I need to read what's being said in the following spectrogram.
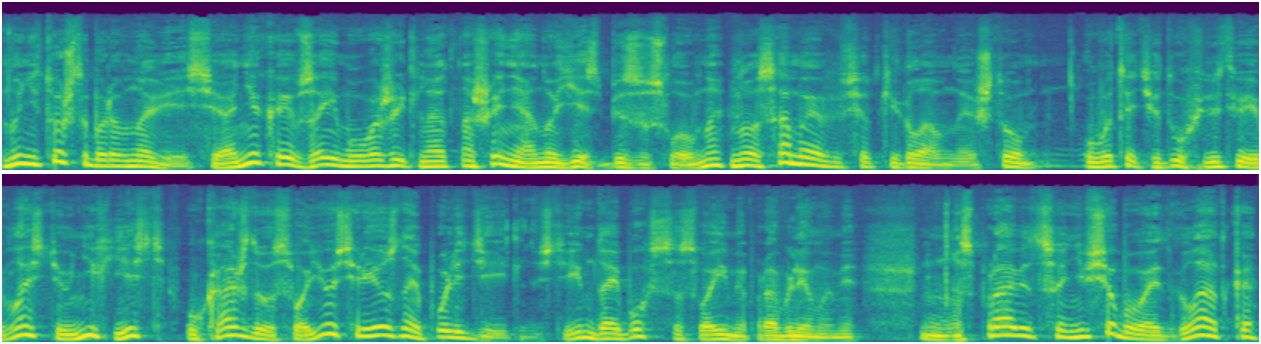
ну не то чтобы равновесие, а некое взаимоуважительное отношение, оно есть, безусловно. Но самое все-таки главное, что у вот этих двух ветвей власти у них есть у каждого свое серьезное поле деятельности. Им, дай бог, со своими проблемами справиться. Не все бывает гладко.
